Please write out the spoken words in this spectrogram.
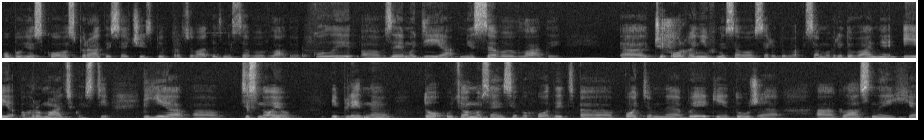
обов'язково спиратися чи співпрацювати з місцевою владою. Коли е, взаємодія місцевої влади е, чи органів місцевого самоврядування і громадськості є е, тісною і плідною, то у цьому сенсі виходить потім неабиякий дуже класний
